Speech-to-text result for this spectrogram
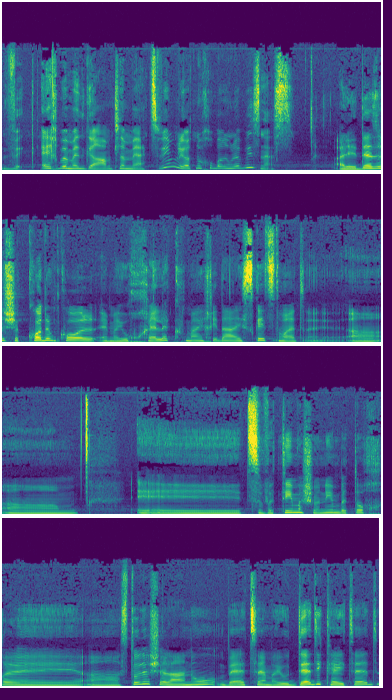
ואיך באמת גרמת למעצבים להיות מחוברים לביזנס? על ידי זה שקודם כל הם היו חלק מהיחידה העסקית, זאת אומרת, הצוותים אה, השונים בתוך אה, הסטודיו שלנו בעצם היו dedicated,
